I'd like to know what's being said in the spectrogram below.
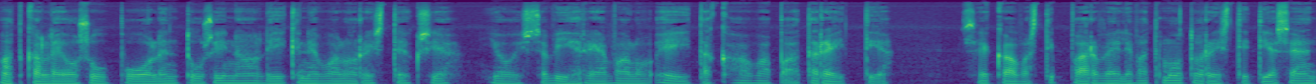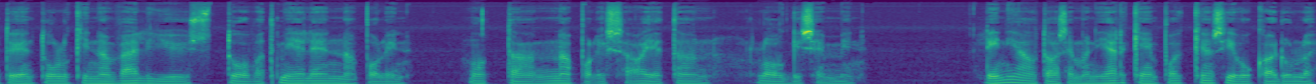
Matkalle osuu puolen tusinaa liikennevaloristeyksiä, joissa vihreä valo ei takaa vapaata reittiä – Sekavasti parveilevat motoristit ja sääntöjen tulkinnan väljyys tuovat mieleen Napolin, mutta Napolissa ajetaan loogisemmin. Linja-autoaseman jälkeen poikkean sivukadulle,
